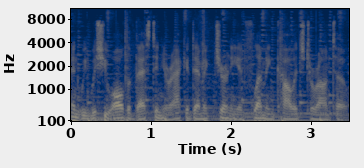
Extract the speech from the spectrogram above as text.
and we wish you all the best in your academic journey at Fleming College Toronto.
